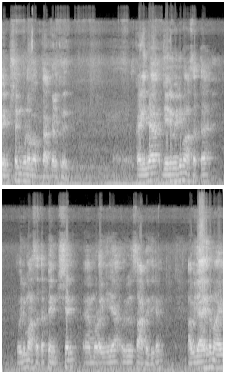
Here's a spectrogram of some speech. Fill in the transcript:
പെൻഷൻ ഗുണഭോക്താക്കൾക്ക് കഴിഞ്ഞ ജനുവരി മാസത്തെ ഒരു മാസത്തെ പെൻഷൻ മുടങ്ങിയ ഒരു സാഹചര്യം അവിചാരിതമായി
